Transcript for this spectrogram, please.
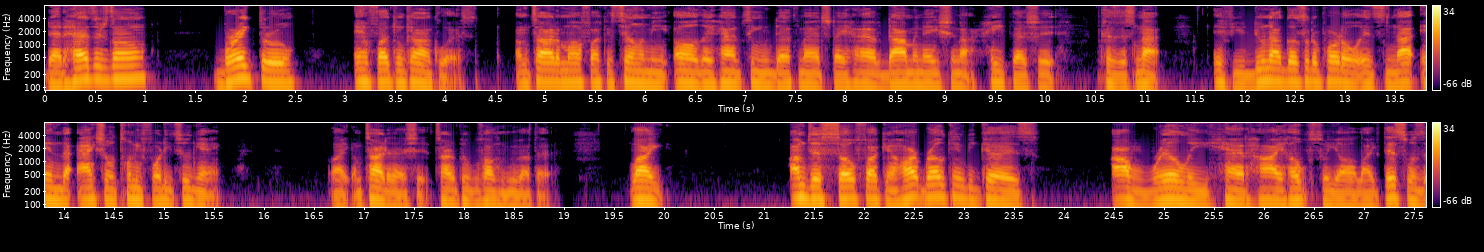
that Hazard Zone, Breakthrough, and fucking Conquest. I'm tired of motherfuckers telling me, oh, they have team deathmatch, they have domination. I hate that shit because it's not. If you do not go to the portal, it's not in the actual 2042 game. Like, I'm tired of that shit. Tired of people talking to me about that. Like, I'm just so fucking heartbroken because I really had high hopes for y'all. Like, this was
